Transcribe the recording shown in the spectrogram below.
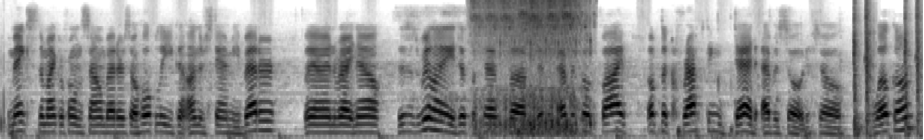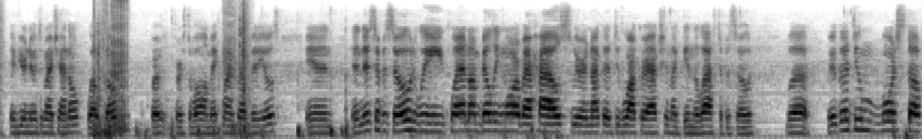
It makes the microphone sound better, so hopefully you can understand me better. And right now, this is really just a test, but this is episode 5 of the Crafting Dead episode. So, welcome, if you're new to my channel, welcome. First of all, I make Minecraft videos. And in this episode, we plan on building more of our house. We're not going to do walker action like in the last episode. But we're going to do more stuff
